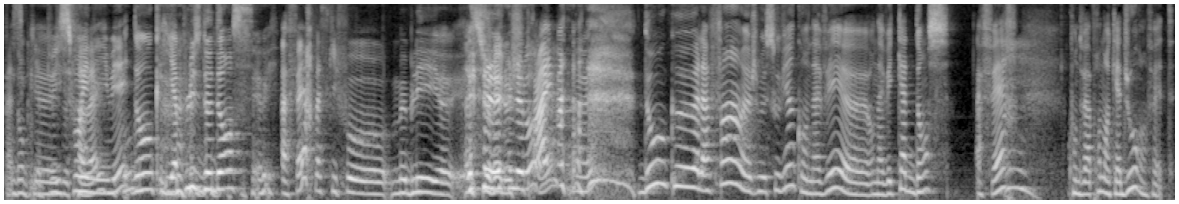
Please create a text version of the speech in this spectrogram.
Parce Donc, il y a plus qu'ils de se font éliminer. Donc, il y a plus de danse oui. à faire parce qu'il faut meubler euh, Assurer le, show, prime. ouais. Ouais. Donc à la fin, je me souviens qu'on avait, on avait quatre danses à faire, mmh. qu'on devait apprendre en quatre jours en fait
